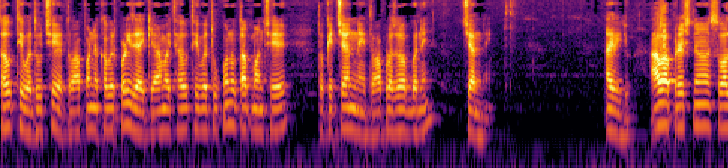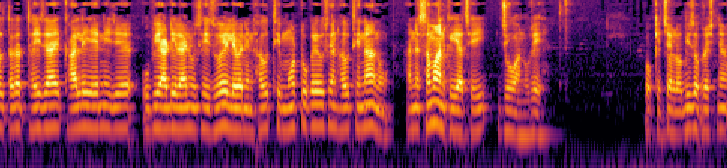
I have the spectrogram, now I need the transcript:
સૌથી વધુ છે? તો આપણને ખબર પડી જાય કે આમાંથી સૌથી વધુ કોનું તાપમાન છે? તો કે ચેન્નઈ. તો આપણો જવાબ બને ચેન્નઈ. આવી ગયું. આવા પ્રશ્ન સોલ્વ તરત થઈ જાય. ખાલી એની જે ઊભી આડી લાઈનો છે એ જોઈ લેવાની સૌથી મોટું કયું છે અને સૌથી નાનું? અને સમાન કયા છે એ જોવાનું રહે ઓકે, ચલો, બીજો પ્રશ્ન.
